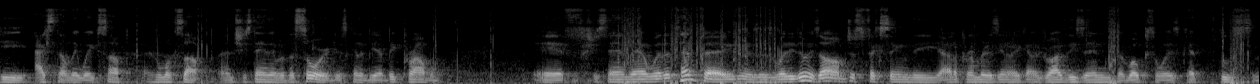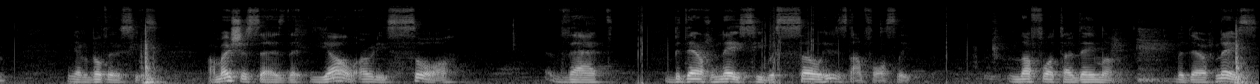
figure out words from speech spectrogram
he accidentally wakes up and looks up and she's standing there with a sword, it's going to be a big problem. If she's standing there with a tent peg, he says, "What are you doing?" He says, "Oh, I'm just fixing the outer perimeters. You know, you got to drive these in. The ropes always get loose, and you have a built-in excuse." Ramesha says that Yal already saw that b'derech nes he was so he didn't stop fall asleep. Nafla tardema b'derech nes.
